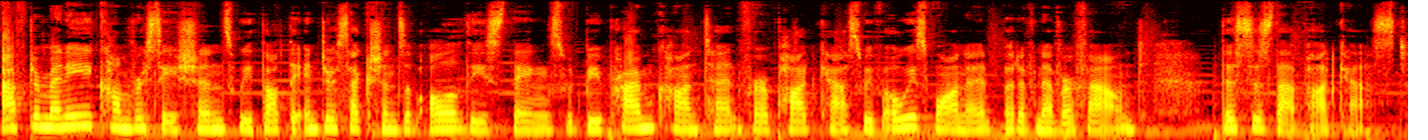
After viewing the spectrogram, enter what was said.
After many conversations, we thought the intersections of all of these things would be prime content for a podcast we've always wanted but have never found. This is that podcast.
